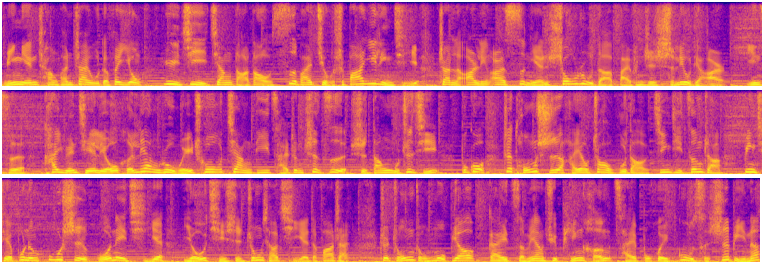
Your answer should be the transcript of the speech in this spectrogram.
明年偿还债务的费用预计将达到四百九十八亿令吉，占了二零二四年收入的百分之十六点二。因此，开源节流和量入为出，降低财政赤字是当务之急。不过，这同时还要照顾到经济增长，并且不能忽视国内企业，尤其是中小企业的发展。这种种目标。该怎么样去平衡，才不会顾此失彼呢？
